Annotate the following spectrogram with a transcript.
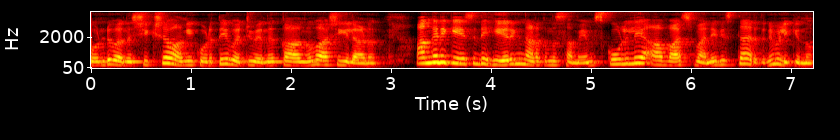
കൊണ്ടുവന്ന് ശിക്ഷ വാങ്ങി കൊടുത്തേ പറ്റൂ എന്ന് കാങ് വാശിയിലാണ് അങ്ങനെ കേസിന്റെ ഹിയറിംഗ് നടക്കുന്ന സമയം സ്കൂളിലെ ആ വാച്ച്മാനെ വിസ്താരത്തിന് വിളിക്കുന്നു.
